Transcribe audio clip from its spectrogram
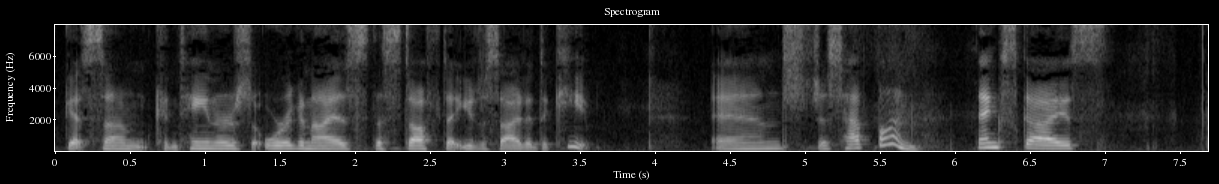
get some containers, organize the stuff that you decided to keep and just have fun. Thanks, guys.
